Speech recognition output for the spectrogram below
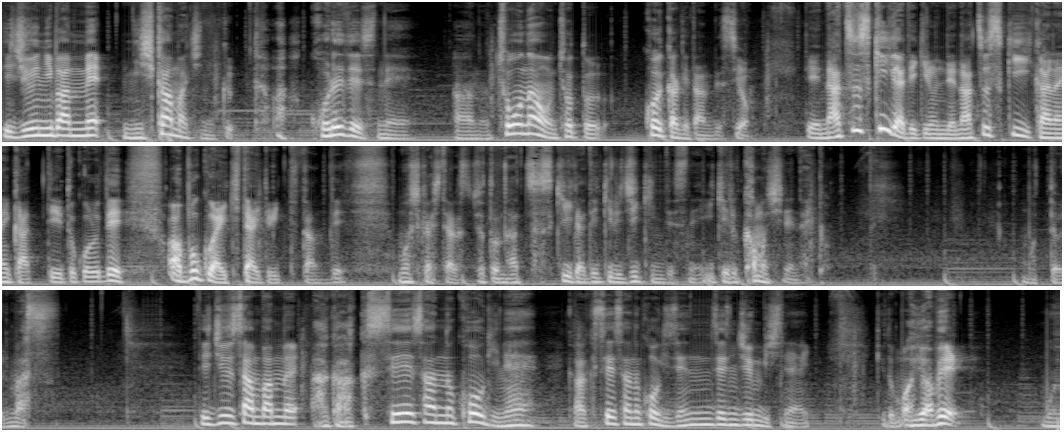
で、12番目、西川町に行く。あ、これですね、あの長男をちょっと声かけたんですよ。で夏スキーができるんで夏スキー行かないかっていうところであ僕は行きたいと言ってたんでもしかしたらちょっと夏スキーができる時期にですね行けるかもしれないと思っております。で13番目。あ学生さんの講義ね。学生さんの講義全然準備してないけどあやべえ。もう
